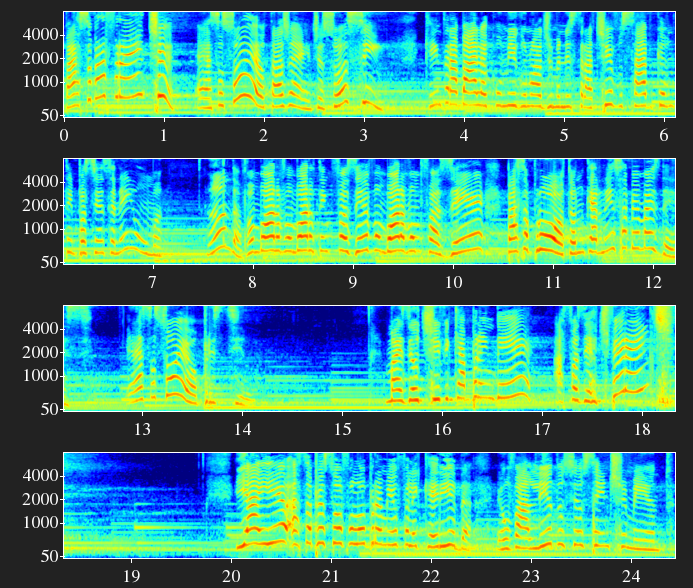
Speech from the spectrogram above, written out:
Passa pra frente. Essa sou eu, tá, gente? Eu sou assim. Quem trabalha comigo no administrativo sabe que eu não tenho paciência nenhuma. Anda, vambora, vambora, tem que fazer, vambora, vamos fazer. Passa para o outro, eu não quero nem saber mais desse. Essa sou eu, Priscila. Mas eu tive que aprender a fazer diferente. E aí essa pessoa falou para mim, eu falei, querida, eu valido o seu sentimento,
